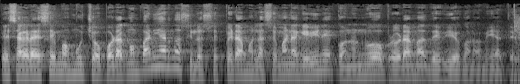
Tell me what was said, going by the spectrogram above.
Les agradecemos mucho por acompañarnos y los esperamos la semana que viene con un nuevo programa de Bioeconomía TV.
